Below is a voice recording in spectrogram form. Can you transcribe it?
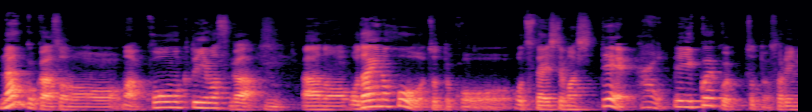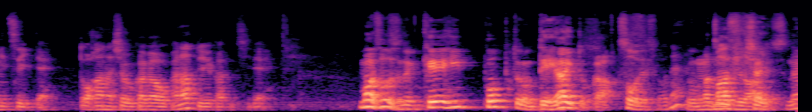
何個かその、まあ、項目といいますが、うん。あのお題の方をちょっとこうお伝えしてましてはい。で一個一個ちょっとそれについてお話を伺おうかなという形で。まあそうですね。K ヒップホップとの出会いとか。そうですよね。まず聞きたいですね。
